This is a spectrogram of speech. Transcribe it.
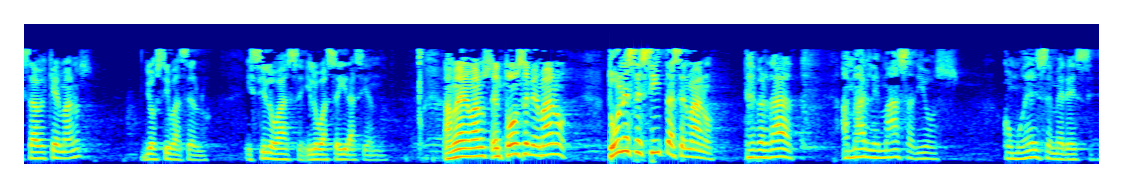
¿Y sabes qué, hermanos? Dios sí va a hacerlo. Y sí lo hace y lo va a seguir haciendo. Amén, hermanos. Entonces, mi hermano, tú necesitas, hermano, de verdad, amarle más a Dios como Él se merece.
